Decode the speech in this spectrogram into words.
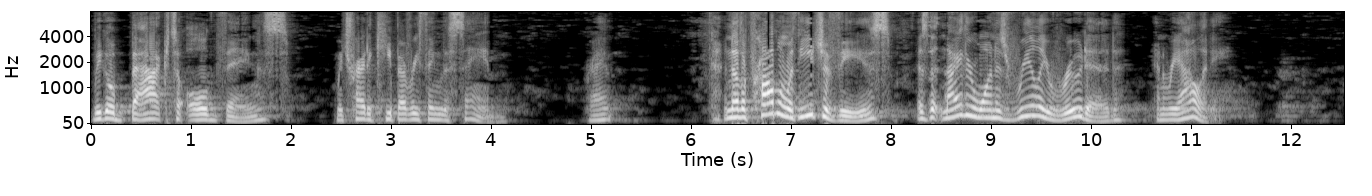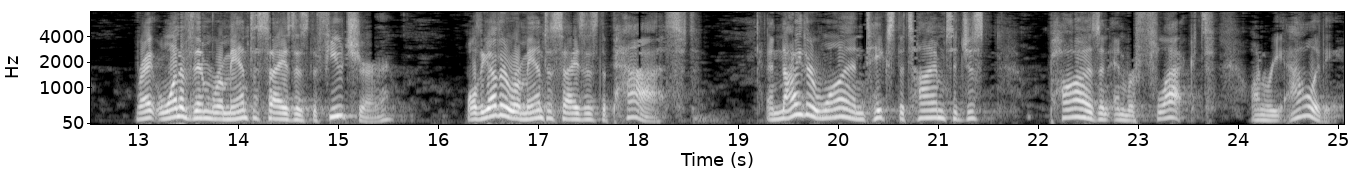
We go back to old things. We try to keep everything the same, right? And now, the problem with each of these is that neither one is really rooted in reality. Right? One of them romanticizes the future, while the other romanticizes the past. And neither one takes the time to just pause and, and reflect on reality.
